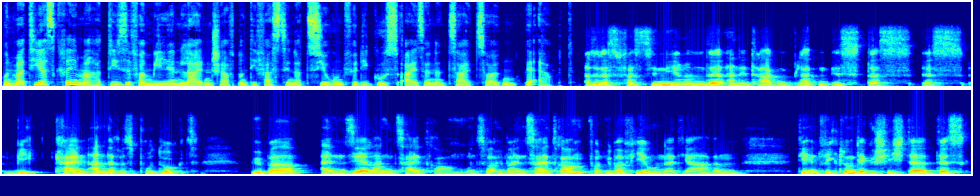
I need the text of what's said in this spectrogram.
Und Matthias Krämer hat diese Familienleidenschaft und die Faszination für die gusseisernen Zeitzeugen beerbt. Also das Faszinierende an den Tagenplatten ist, dass es wie kein anderes Produkt über einen sehr langen Zeitraum, und zwar über einen Zeitraum von über 400 Jahren, die Entwicklung der Geschichte des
